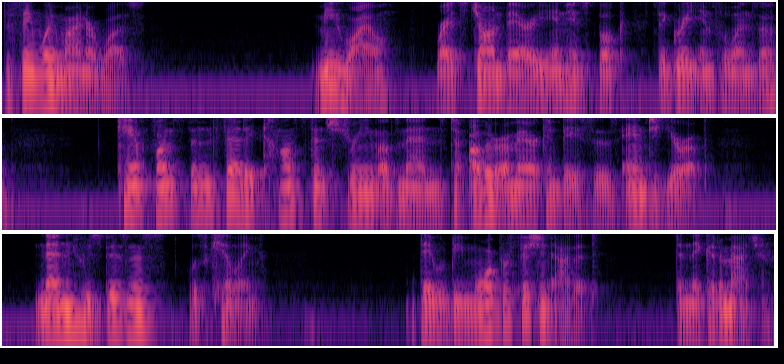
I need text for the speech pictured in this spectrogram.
the same way Miner was. Meanwhile, writes John Barry in his book The Great Influenza, Camp Funston fed a constant stream of men to other American bases and to Europe, men whose business was killing. They would be more proficient at it than they could imagine.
